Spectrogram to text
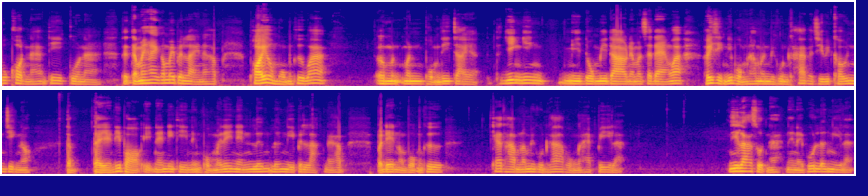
ทุกคนนะที่กูนาแต่จะไม่ให้ก็ไม่เป็นไรนะครับพอยของผมคือว่าเออมันมันผมดีใจอะ ยิ่งยิ่งมีดวงมีดาวเนี่ยมันแสดงว่าเฮ้ยสิ่งที่ผมทำมันมีคุณค่ากับชีวิตเขาจริงๆเนาะแต่แต่อย่างที่บอกอีกเน้นอีกทีหนึ่งผมไม่ได้เน้นเรื่องเรื่องนี้เป็นหลักนะครับ ประเด็นของผมคือ แค่ทำแล้วมีคุณค่าผมก็แฮปปี้แล้วนี่ล่าสุดนะไหนๆพูดเรื่องนี้แล้ว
